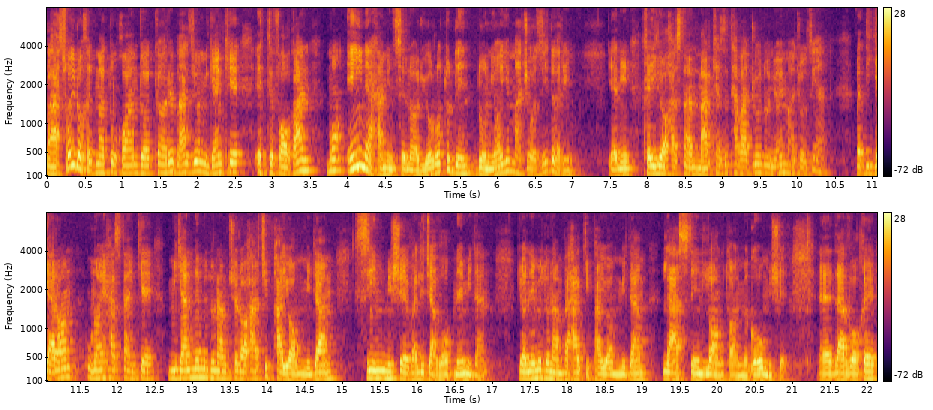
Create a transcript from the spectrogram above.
بحثایی رو خدمتتون خواهم داد که آره بعضیا میگن که اتفاقا ما عین همین سناریو رو تو دنیای مجازی داریم یعنی خیلی ها هستن مرکز توجه دنیای مجازی هن. و دیگران اونایی هستن که میگن نمی‌دونم چرا هرچی پیام میدم سین میشه ولی جواب نمیدن یا نمی‌دونم به هر کی پیام میدم last in long time ago میشه در واقع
